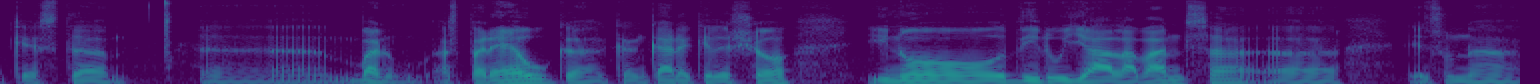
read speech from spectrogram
aquesta... Eh, bueno, espereu que, que encara queda això i no dir-ho ja a l'avança. Eh, és una,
